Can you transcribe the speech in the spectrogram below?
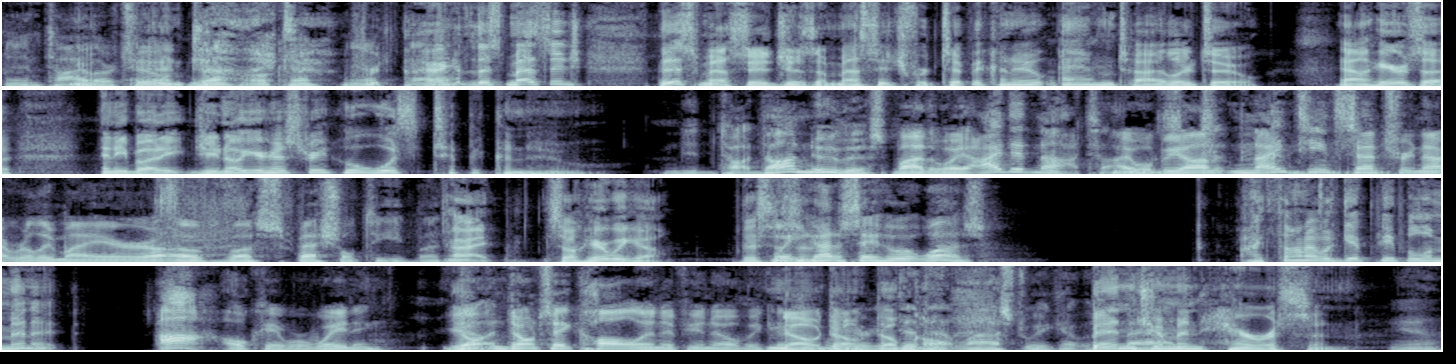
And Tyler too. And yeah. Okay. Yeah. I have this message. This message is a message for Tippecanoe and Tyler too. Now here's a anybody. Do you know your history? Who was Tippecanoe? Don knew this, by the way. I did not. I will be on 19th century, not really my area of uh, specialty, but All right, so here we go. This wait, is. you got to say who it was. I thought I would give people a minute. Ah, okay, we're waiting. Yeah. Don't, and don't say call in if you know because No, don't- don't did call. that last week. That Benjamin bad. Harrison, Yeah.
